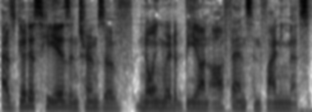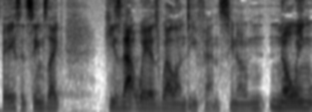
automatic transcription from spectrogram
as good as he is in terms of knowing where to be on offense and finding that space, it seems like he's that way as well on defense. You know, n- knowing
